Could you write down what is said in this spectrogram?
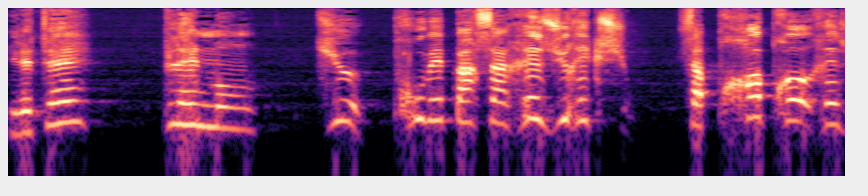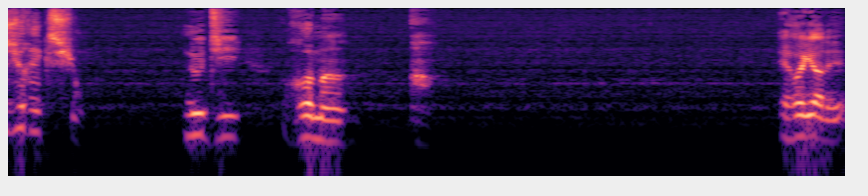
Il était pleinement Dieu, prouvé par sa résurrection, sa propre résurrection, nous dit Romains Et regardez,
